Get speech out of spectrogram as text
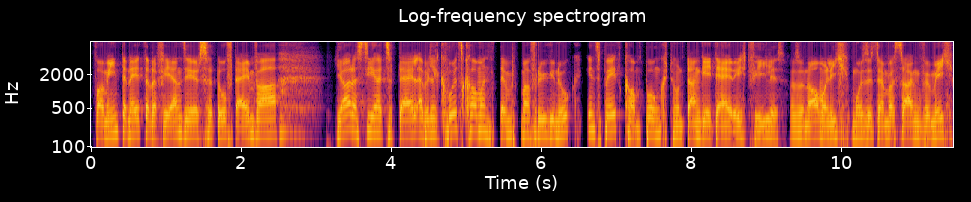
vor dem Internet oder Fernseher ist es halt oft einfacher. Ja, dass die halt zum Teil ein bisschen kurz kommen, damit man früh genug ins Bett kommt. Punkt. Und dann geht ja recht vieles. Also nochmal, ich muss jetzt einfach sagen, für mich,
